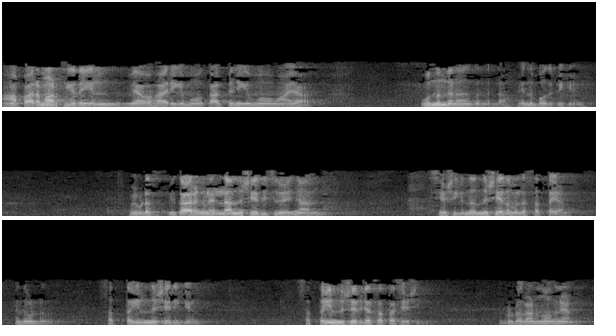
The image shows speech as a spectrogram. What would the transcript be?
ആ പാരമാർത്ഥികതയിൽ വ്യാവഹാരികമോ കാൽപ്പനികമോ ആയ ഒന്നും നിലനിൽക്കുന്നില്ല എന്ന് ബോധിപ്പിക്കുകയാണ്. അപ്പോൾ ഇവിടെ വികാരങ്ങളെല്ലാം നിഷേധിച്ചു കഴിഞ്ഞാൽ ശേഷിക്കുന്നത് നിഷേധമല്ല സത്തയാണ്. എന്തുകൊണ്ട്? സത്തയിൽ നിഷേധിക്കുകയാണ്. സത്തയിൽ നിഷേധിച്ച സത്ത ശേഷിക്കും. ഇവിടെ കാണുന്നു അങ്ങനെയാണ്.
